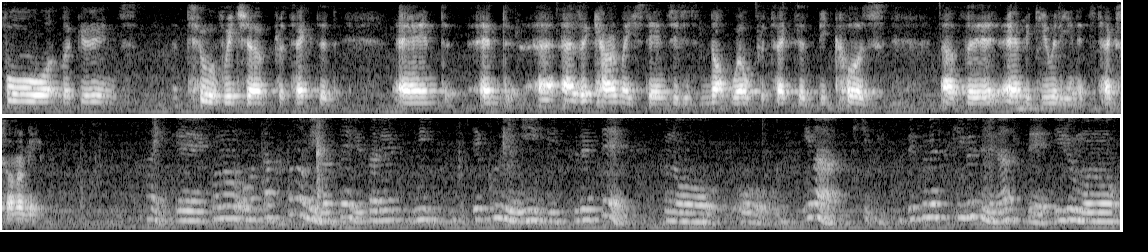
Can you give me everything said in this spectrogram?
four lagoons, two of which are protected. And, and uh, as it currently stands, it is not well protected because of the ambiguity in its taxonomy. はいえーこのタクソノミーが整備され てくるにつれてその今絶滅危惧種になっているもの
